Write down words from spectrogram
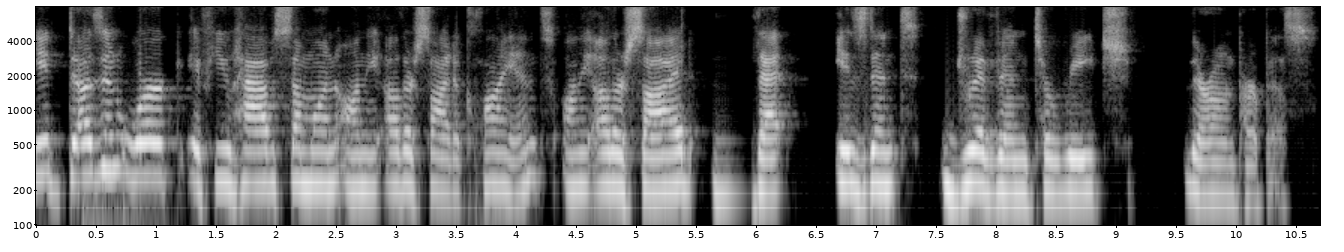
it doesn't work if you have someone on the other side, a client on the other side that isn't driven to reach their own purpose.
